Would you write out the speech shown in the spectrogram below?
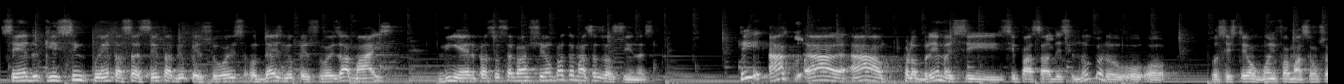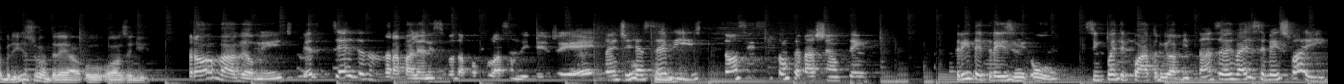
sendo que 50, 60 mil pessoas ou 10 mil pessoas a mais vieram para São Sebastião para tomar essas vacinas. Tem, há, há, há problemas se, se passar desse número? Ou, ou, vocês têm alguma informação sobre isso, André ou, Alzeni? Provavelmente. Se a gente está trabalhando em cima da população do IBGE, então a gente recebe Sim. isso. Então, assim, se São Sebastião tem 33 mil, ou 54 mil habitantes, ele vai receber isso aí.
